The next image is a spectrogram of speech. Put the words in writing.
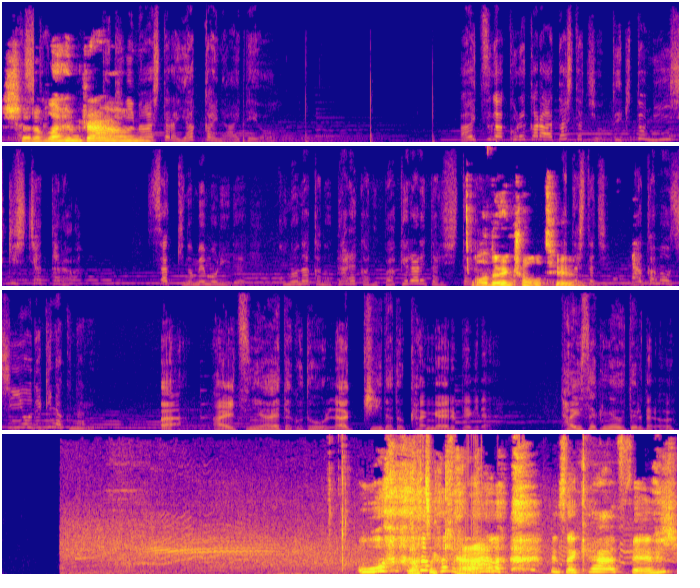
Should have let him drown. 回したら厄介な相手よ。あいつがこれから私たちを敵と認識しちゃったらさっきのメモリーでこの中の誰かに化けられたりしたら Well, they're in trouble too. 私たち仲間を信用できなくなる。ああいつに会えたことをラッキーだと考えるべきだ対策が打てるだろ What? That's a cat? It's a catfish.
